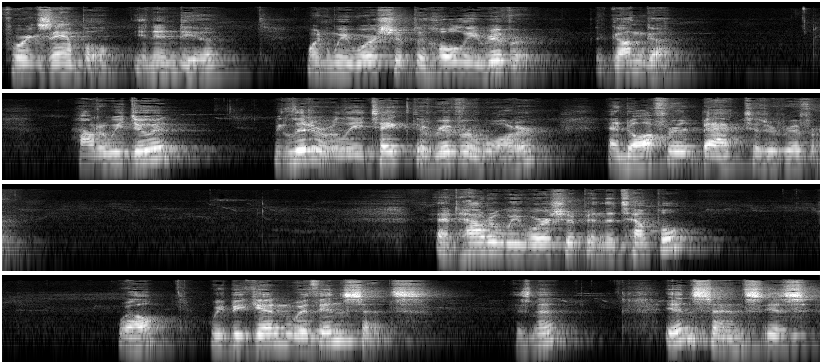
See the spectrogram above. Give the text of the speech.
For example, in India, when we worship the holy river, the Ganga, how do we do it? We literally take the river water and offer it back to the river. And how do we worship in the temple? Well, we begin with incense, isn't it? Incense is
